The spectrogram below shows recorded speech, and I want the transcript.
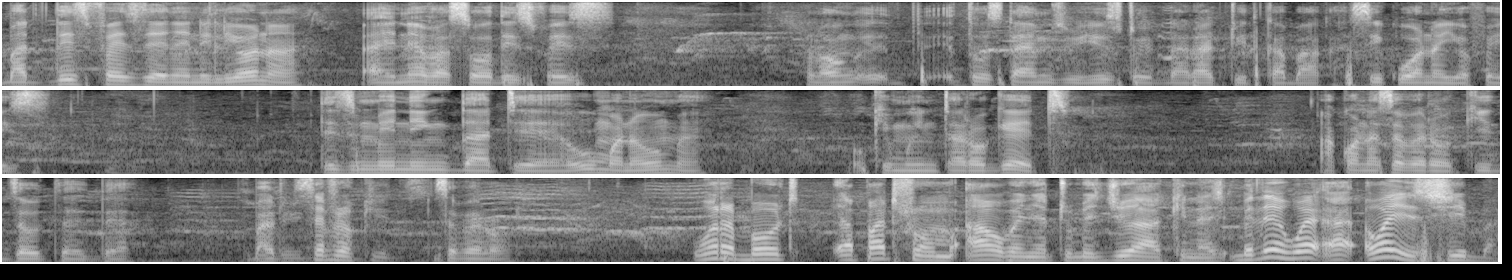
But this face yenye niliona i never saw this face long those times we used to interact with kabaka. Sikuona your face. This meaning that uh, huu mwanaume ukimuinterrogate ako na several kids outside there but several kids. several What about apart from hao wenye tumejua akina but then way, where, uh, where is Shiba?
